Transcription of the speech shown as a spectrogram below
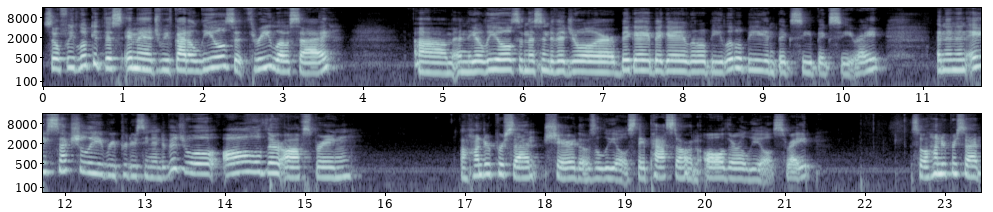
So if we look at this image, we've got alleles at three loci. Um, and the alleles in this individual are big A, big A, little b, little b, and big C, big C, right? And in an asexually reproducing individual, all of their offspring, 100% share those alleles. They passed on all their alleles, right? So 100%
